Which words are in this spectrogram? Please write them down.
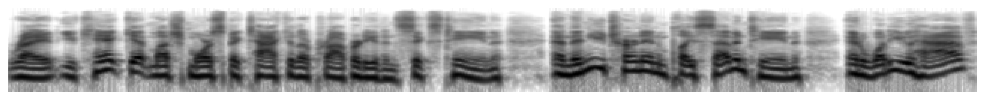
right? You can't get much more spectacular property than 16. And then you turn in and play 17. And what do you have?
